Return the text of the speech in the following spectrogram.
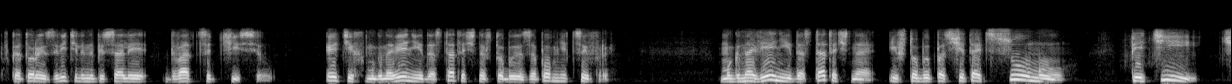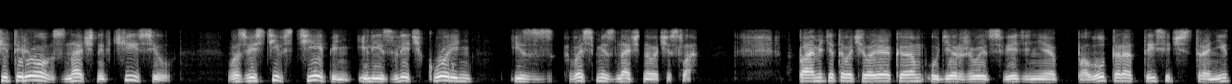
в которой зрители написали 20 чисел. Этих мгновений достаточно, чтобы запомнить цифры. Мгновений достаточно, и чтобы подсчитать сумму пяти четырехзначных чисел, возвести в степень или извлечь корень из восьмизначного числа. Память этого человека удерживает сведения полутора тысяч страниц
